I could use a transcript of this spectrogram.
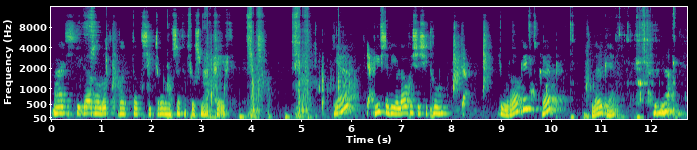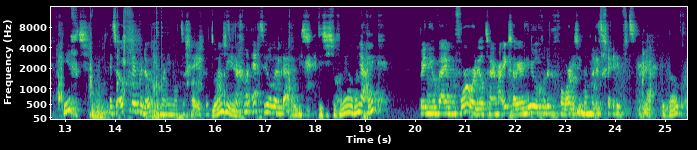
Maar het is natuurlijk wel zo dat, dat, dat citroen ontzettend veel smaak geeft. Ja? Ja. Het liefst een biologische citroen. Ja. Doe er ook in. Hup. Leuk hè? nou, dicht. Het is ook een leuk cadeautje om aan iemand te geven, toch? Het ziet er gewoon echt heel leuk uit. Ja, dit is toch geweldig? Ja. Kijk. Ik weet niet of wij bevooroordeeld zijn, maar ik zou hier heel gelukkig van worden als iemand me dit geeft. Ja, ik ook.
